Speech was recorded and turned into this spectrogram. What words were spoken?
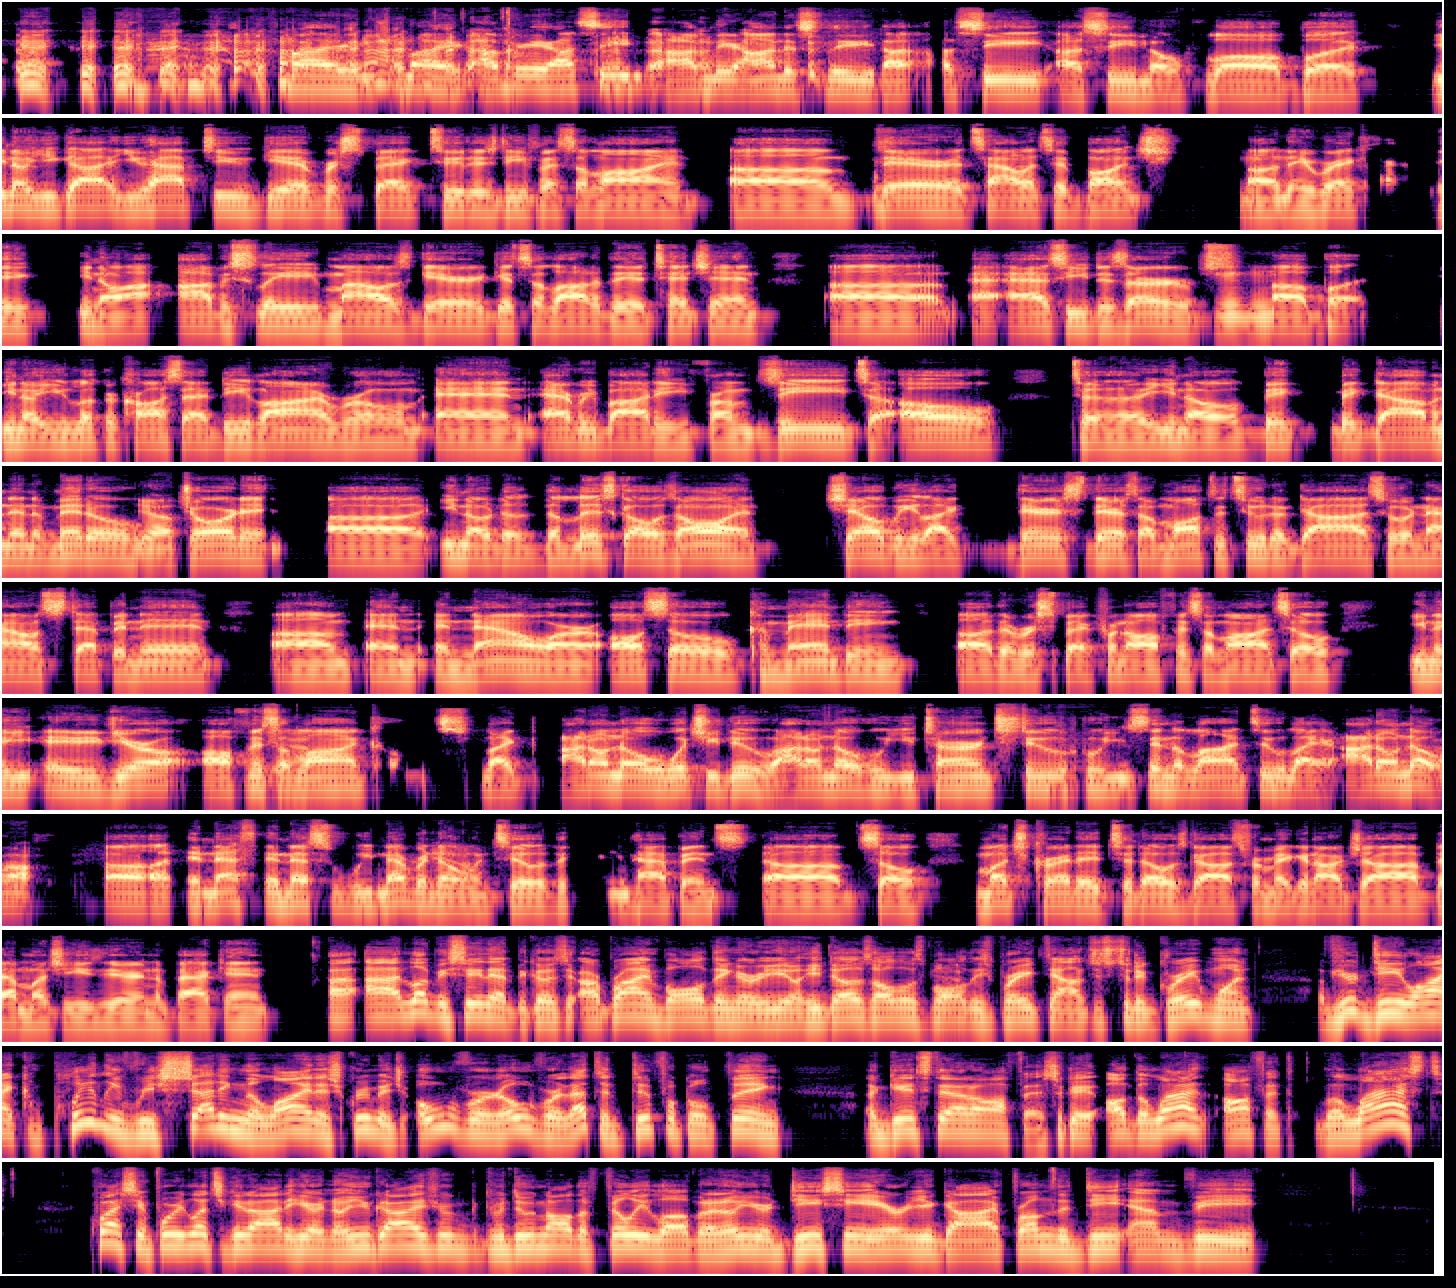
like, I mean, I see. I mean, honestly, I, I, see. I see no flaw, but you know, you got you have to give respect to this defensive line. Um, they're a talented bunch. Uh, mm-hmm. They wreck. You know, obviously, Myles Garrett gets a lot of the attention uh, as he deserves. Mm-hmm. Uh, but you know, you look across that D line room, and everybody from Z to O to you know big big Dalvin in the middle, yep. Jordan. Uh, you know the the list goes on. Shelby, like there's there's a multitude of guys who are now stepping in um, and and now are also commanding uh, the respect from the offensive line. So you know, if you're offensive yeah. line coach, like I don't know what you do. I don't know who you turn to, who you send the line to. Like I don't know. Wow. Uh, and that's and that's we never know yeah. until the game happens. Uh, so much credit to those guys for making our job that much easier in the back end. I, I love you seeing that because our Brian Baldinger, you know, he does all those these breakdowns. Just did a great one of your D line completely resetting the line of scrimmage over and over. That's a difficult thing against that offense. Okay, on the last offense, the last question before we let you get out of here. I know you guys are doing all the Philly love, but I know you're a DC area guy from the DMV.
